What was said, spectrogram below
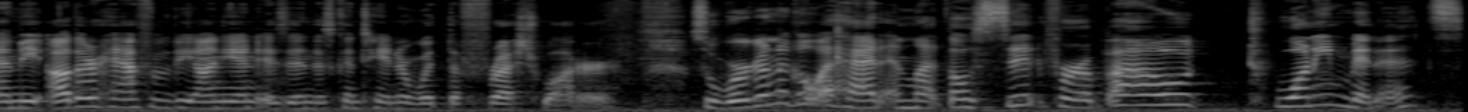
and the other half of the onion is in this container with the fresh water. So we're gonna go ahead and let those sit for about 20 minutes.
